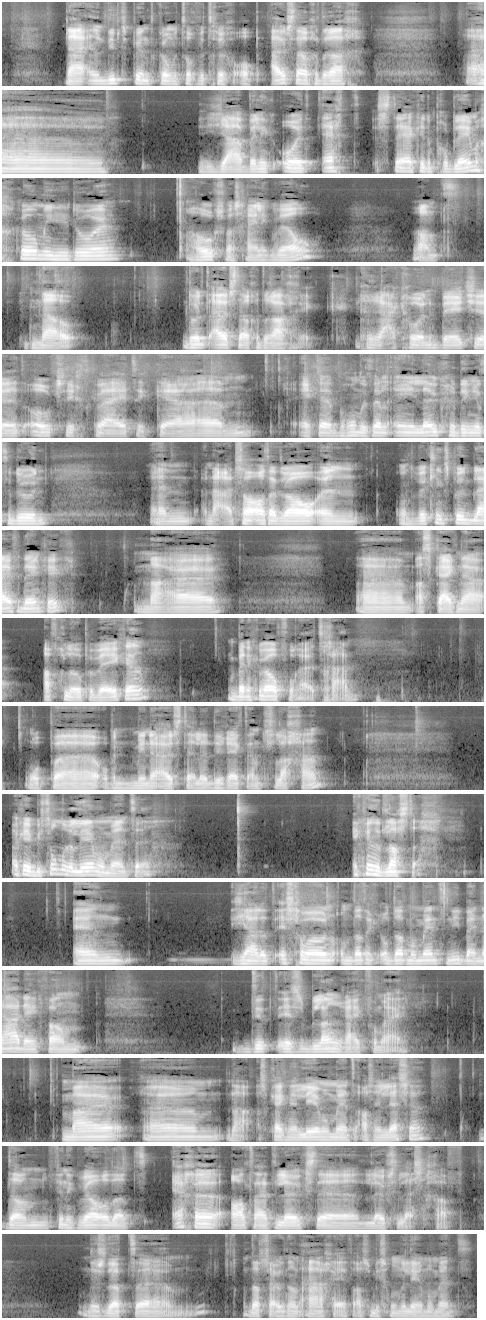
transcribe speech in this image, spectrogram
Nou, en het dieptepunt komen we toch weer terug op uitstelgedrag. Uh, ja, ben ik ooit echt sterk in de problemen gekomen hierdoor? Hoogstwaarschijnlijk wel. Want, nou, door het uitstelgedrag, ik raak gewoon een beetje het overzicht kwijt. Ik, uh, ik heb 101 leukere dingen te doen. En nou, het zal altijd wel een ontwikkelingspunt blijven, denk ik. Maar uh, als ik kijk naar afgelopen weken, ben ik er wel vooruit gegaan. Op, uh, op een minder uitstellen, direct aan de slag gaan. Oké, bijzondere leermomenten. Ik vind het lastig. En ja, dat is gewoon omdat ik op dat moment niet bij nadenk van dit is belangrijk voor mij. Maar ehm, nou, als ik kijk naar leermomenten als in lessen, dan vind ik wel dat Egge altijd de leukste, leukste lessen gaf. Dus dat, ehm, dat zou ik dan aangeven als een bijzonder leermoment.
